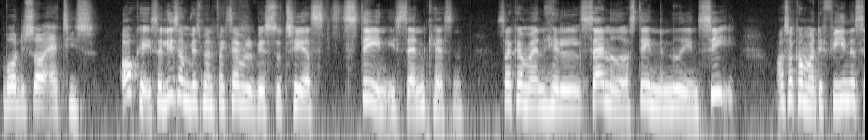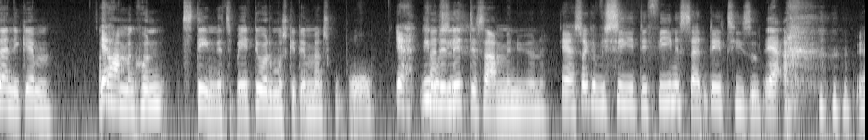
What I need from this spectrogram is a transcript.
hvor det så er tis. Okay, så ligesom hvis man for eksempel vil sortere sten i sandkassen, så kan man hælde sandet og stenene ned i en si, og så kommer det fine sand igennem, og så Ja. har man kun stenene tilbage. Det var det måske dem, man skulle bruge. Ja, Så lige er det præcis. lidt det samme med nyrerne. Ja, så kan vi sige, at det fine sand, det er tisset. Ja. Ja.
